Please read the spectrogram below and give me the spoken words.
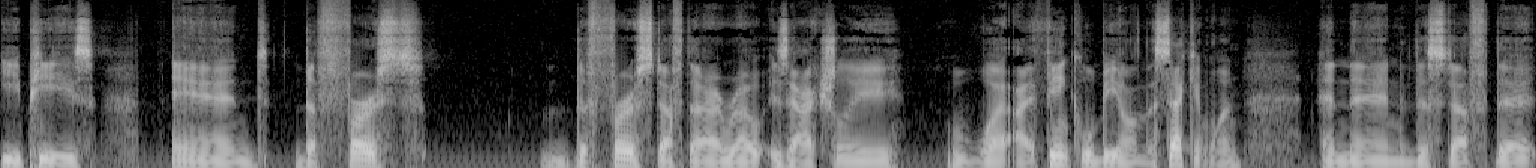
EPs, and the first the first stuff that I wrote is actually what I think will be on the second one, and then the stuff that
